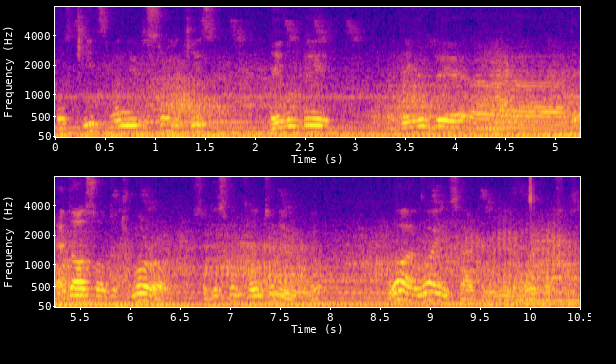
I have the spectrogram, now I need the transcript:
Because kids, when you destroy the kids, they will be they will be uh, the adults of the tomorrow. So this will continue. You know, why why it's happening in America?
